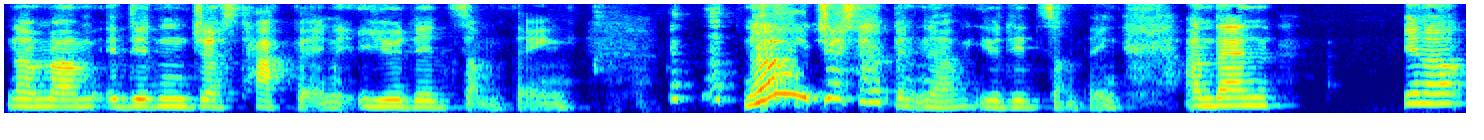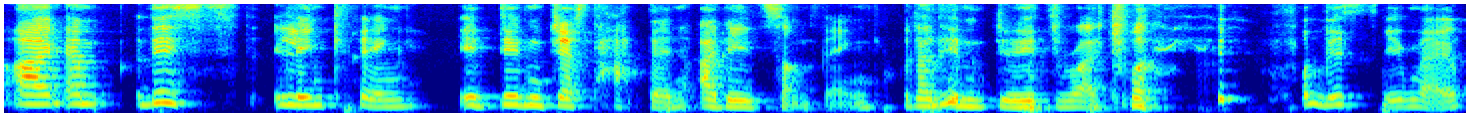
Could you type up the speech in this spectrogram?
No, mom, it didn't just happen. You did something no, it just happened. No, you did something. And then, you know, I am this link thing, it didn't just happen. I did something, but I didn't do it the right way for this email.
